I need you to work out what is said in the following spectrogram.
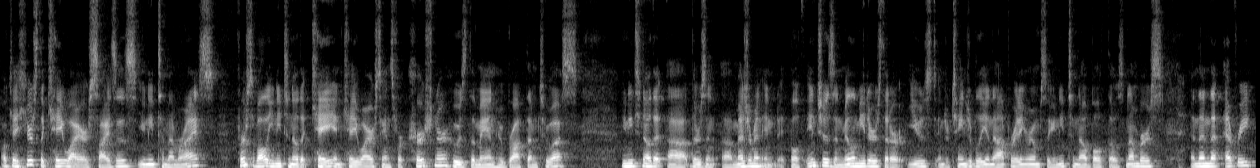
Okay, here's the K-wire sizes you need to memorize. First of all, you need to know that K in K-wire stands for Kirschner, who is the man who brought them to us. You need to know that uh, there's a measurement in both inches and millimeters that are used interchangeably in the operating room, so you need to know both those numbers. And then that every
